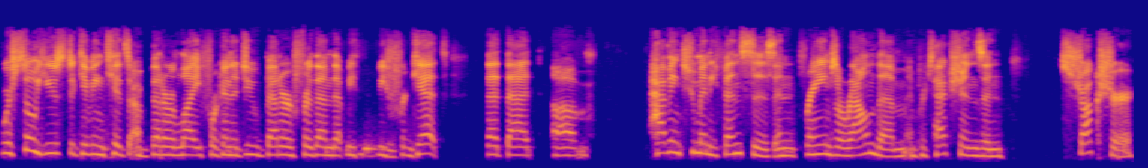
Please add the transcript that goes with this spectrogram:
we're so used to giving kids a better life. We're going to do better for them that we, we mm-hmm. forget that, that, um, having too many fences and frames around them and protections and structure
